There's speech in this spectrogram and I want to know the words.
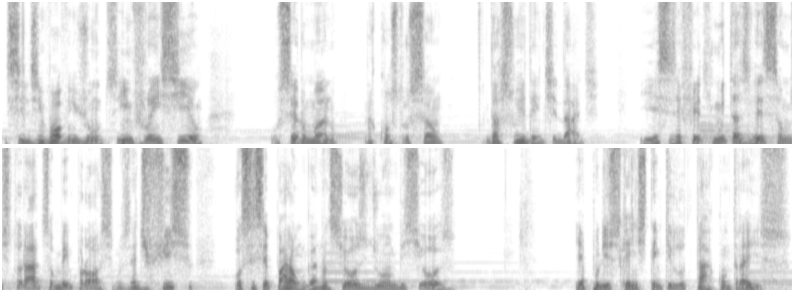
se desenvolvem juntos e influenciam o ser humano na construção da sua identidade. E esses efeitos muitas vezes são misturados, são bem próximos. É difícil você separar um ganancioso de um ambicioso. E é por isso que a gente tem que lutar contra isso.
